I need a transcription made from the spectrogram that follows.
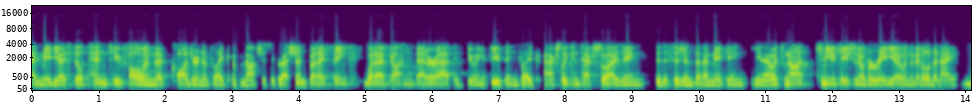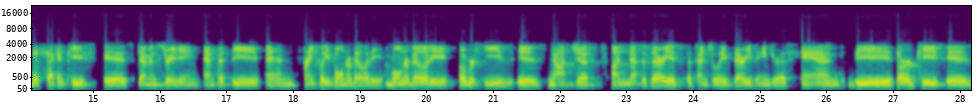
and maybe I still tend to fall in the quadrant of like obnoxious aggression. But I think what I've gotten better at is doing a few things like actually contextualizing the decisions that I'm making. You know, it's not communication over radio in the middle of the night. The second piece is demonstrating empathy and frankly, vulnerability. Vulnerability overseas is not just unnecessary, it's potentially very dangerous. And the third piece is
